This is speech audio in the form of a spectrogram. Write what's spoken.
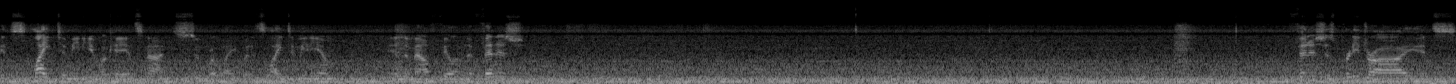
It's light to medium. Okay, it's not super light, but it's light to medium in the mouth feel. And the finish The finish is pretty dry. It's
